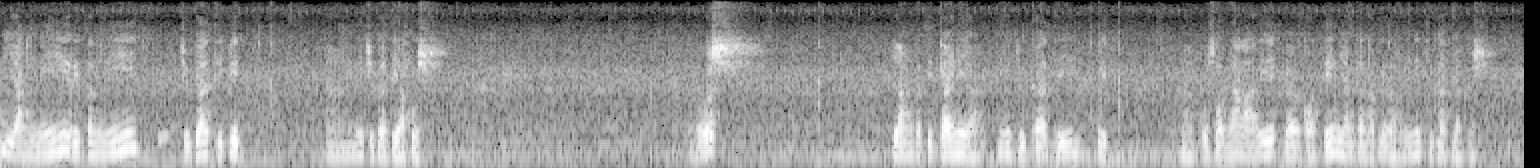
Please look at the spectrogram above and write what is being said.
yang ini return ini juga diklik. Nah, ini juga dihapus. Terus yang ketiga ini ya, ini juga diklik. Nah, kursornya lari ke coding yang terdapat error ini juga dihapus.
